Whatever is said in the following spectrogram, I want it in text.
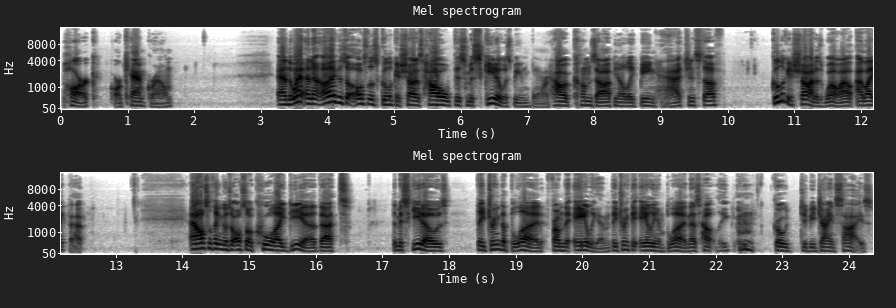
park or campground. And the way, and I like this also this good looking shot is how this mosquito is being born, how it comes up, you know, like being hatched and stuff. Good looking shot as well. I I like that. And I also think was also a cool idea that the mosquitoes they drink the blood from the alien. They drink the alien blood, and that's how they grow to be giant size.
